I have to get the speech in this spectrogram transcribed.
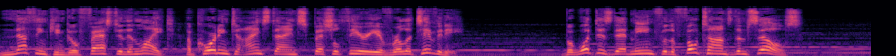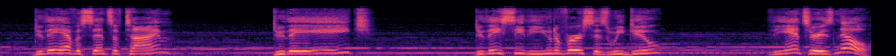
Nothing can go faster than light, according to Einstein's special theory of relativity. But what does that mean for the photons themselves? Do they have a sense of time? Do they age? Do they see the universe as we do? The answer is no.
